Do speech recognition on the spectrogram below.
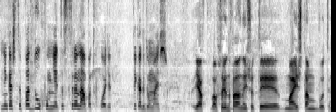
мне кажется, по духу мне эта страна подходит. Ты как думаешь? Я абсолютно впевнений, що ти маєш там бути.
